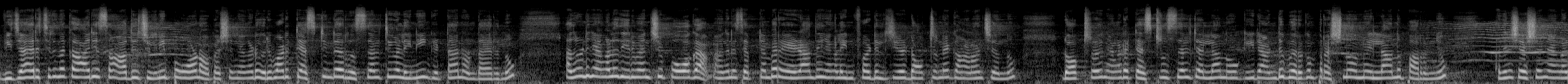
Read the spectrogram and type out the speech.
വിചാരിച്ചിരുന്ന കാര്യം സാധിച്ചു. ഇനി പോകണോ പക്ഷെ ഞങ്ങളുടെ ഒരുപാട് ടെസ്റ്റിന്റെ റിസൾട്ടുകൾ ഇനിയും കിട്ടാനുണ്ടായിരുന്നു. അതുകൊണ്ട് ഞങ്ങൾ തീരുമാനിച്ചു പോകാം. അങ്ങനെ സെപ്റ്റംബർ ഏഴാം തീയതി ഞങ്ങൾ ഇൻഫെർട്ടിലിറ്റിയുടെ ഡോക്ടറിനെ കാണാൻ ചെന്നു. ഡോക്ടർ ഞങ്ങളുടെ ടെസ്റ്റ് റിസൾട്ട് എല്ലാം നോക്കി രണ്ടു പേർക്കും പ്രശ്നമൊന്നും ഇല്ലയെന്ന് പറഞ്ഞു. അതിനുശേഷം ഞങ്ങൾ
